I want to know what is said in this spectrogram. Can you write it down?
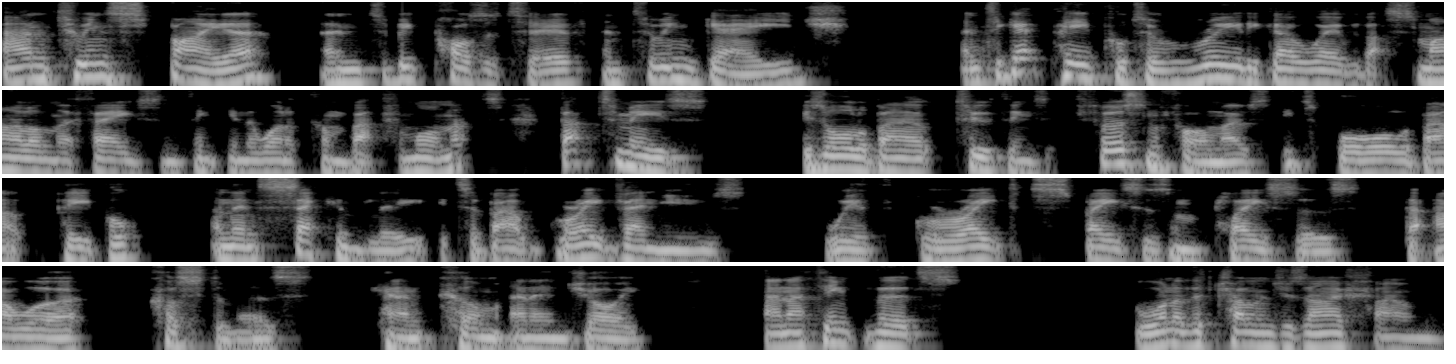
and to inspire and to be positive and to engage and to get people to really go away with that smile on their face and thinking they want to come back for more. And that's that to me is is all about two things. First and foremost, it's all about people. And then secondly, it's about great venues with great spaces and places that our customers can come and enjoy. And I think that one of the challenges I've found,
